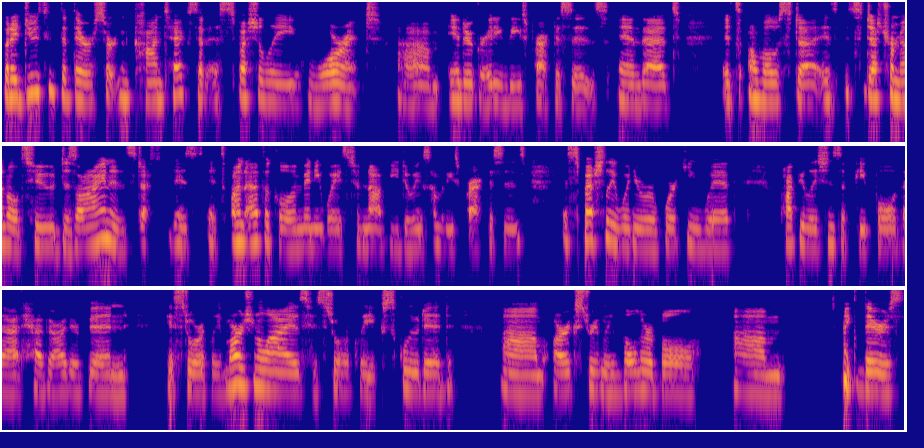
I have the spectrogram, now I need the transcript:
but I do think that there are certain contexts that especially warrant um, integrating these practices and that it's almost uh, it's, it's, detrimental to design and it's, just, it's, it's unethical in many ways to not be doing some of these practices, especially when you're working with populations of people that have either been historically marginalized, historically excluded, um, are extremely vulnerable. Um, like there's,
